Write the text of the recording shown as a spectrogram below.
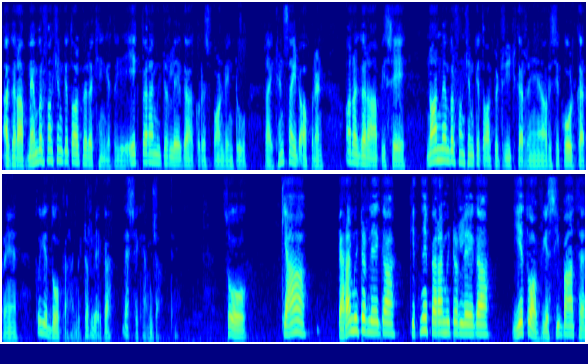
اگر آپ ممبر فنکشن کے طور پہ رکھیں گے تو یہ ایک پیرامیٹر لے گا corresponding to right hand side operand اور اگر آپ اسے نان ممبر فنکشن کے طور پہ ٹریٹ کر رہے ہیں اور اسے کوڈ کر رہے ہیں تو یہ دو پیرامیٹر لے گا جیسے کہ ہم جانتے ہیں۔ سو so, کیا پیرامیٹر لے گا؟ کتنے پیرامیٹر لے گا؟ یہ تو آبویس ہی بات ہے۔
